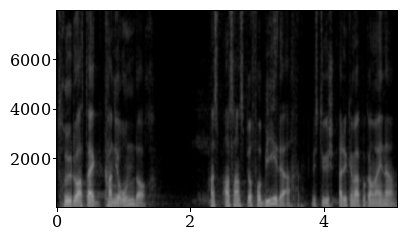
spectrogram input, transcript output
Tror du at jeg kan gjøre under? Han, altså han spør forbi det. Du, er du ikke med på hva jeg mener?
